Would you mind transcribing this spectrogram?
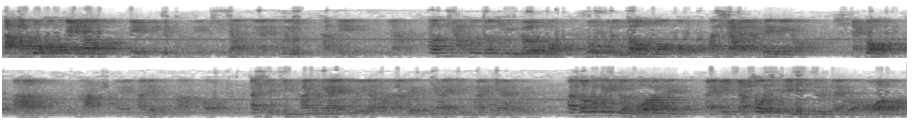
大过福建咯，哎，这同嘅，至少你系可以他哋。我食好做健康哦，好运动哦，啊少人啲咩哦，实在讲啊，吓诶，安尼唔怕哦，啊是真歹听诶话啦，啊，你唔听系真歹听诶话，啊，所以讲呢阵好啊，诶，食素食诶时阵咧，好啊，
